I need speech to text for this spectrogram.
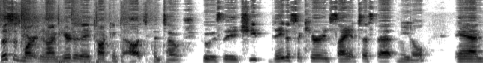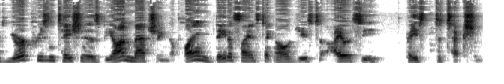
This is Martin, and I'm here today talking to Alex Pinto, who is the Chief Data Security Scientist at Niddel. And your presentation is Beyond Matching, Applying Data Science Technologies to IOC-Based Detection.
